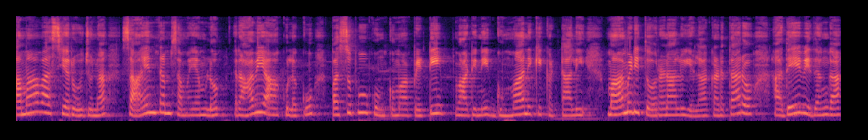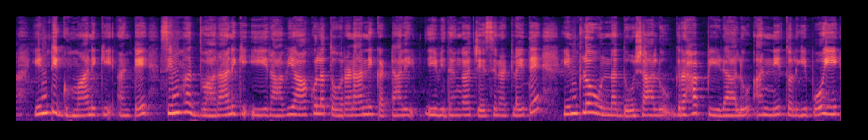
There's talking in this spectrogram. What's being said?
అమావాస్య రోజున సాయంత్రం సమయంలో రావి ఆకులకు పసుపు కుంకుమ పెట్టి వాటిని గుమ్మానికి కట్టాలి. మామిడి తోరణాలు ఎలా కడతారో అదేవిధంగా ఇంటి గుమ్మానికి అంటే సింహద్వారానికి ఈ రావి ఆకుల తోరణాన్ని కట్టాలి. ఈ విధంగా చేసినట్లయితే ఇంట్లో ఉన్న దోషాలు గ్రహ పీడాలు అన్నీ తొలగిపోయి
